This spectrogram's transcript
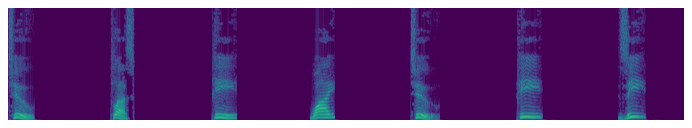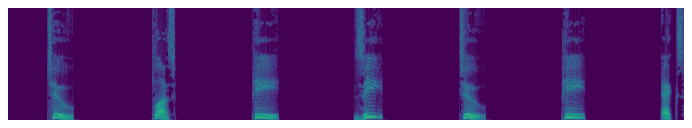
2 plus p y 2 p z 2 plus p z 2 p x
